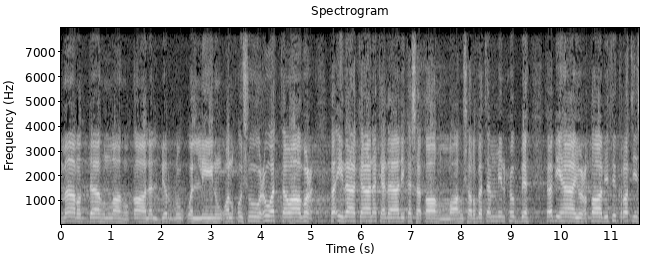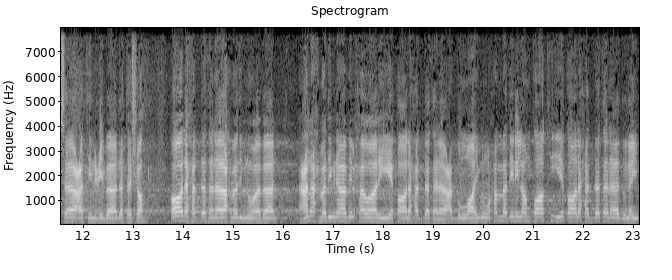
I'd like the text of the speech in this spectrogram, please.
ما رداه الله؟ قال البر واللين والخشوع والتواضع. فإذا كان كذلك سقاه الله شربة من حبه فبها يعطى بفكرة ساعة عبادة شهر. قال حدثنا أحمد بن أبان عن أحمد بن أبي الحواري قال حدثنا عبد الله بن محمد الأنطاكي قال حدثنا دليم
